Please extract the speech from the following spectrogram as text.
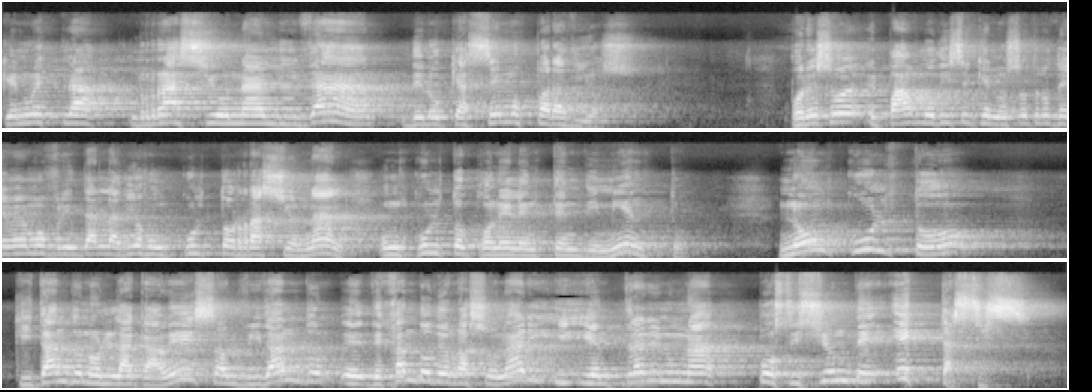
que nuestra racionalidad de lo que hacemos para Dios. Por eso Pablo dice que nosotros debemos brindarle a Dios un culto racional, un culto con el entendimiento, no un culto quitándonos la cabeza, olvidando, eh, dejando de razonar y, entrar en una posición de éxtasis.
